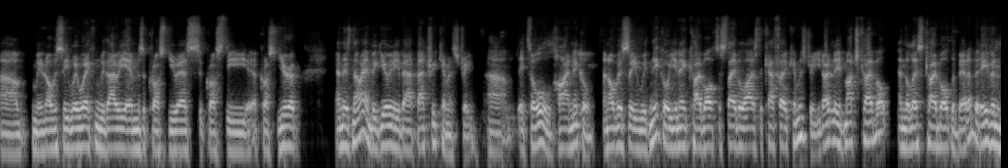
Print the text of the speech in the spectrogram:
Um, I mean, obviously, we're working with OEMs across the US, across the across Europe, and there's no ambiguity about battery chemistry. Um, it's all high nickel, and obviously, with nickel, you need cobalt to stabilize the cathode chemistry. You don't need much cobalt, and the less cobalt, the better. But even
